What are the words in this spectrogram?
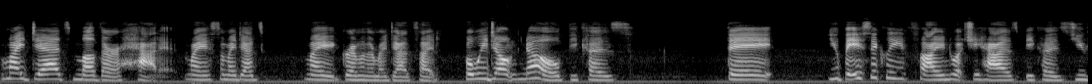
my dad's mother had it. My so my dad's my grandmother, my dad's side, but we don't know because they you basically find what she has because you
